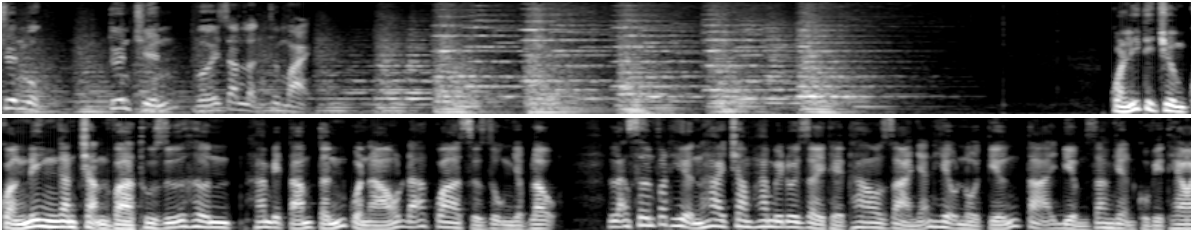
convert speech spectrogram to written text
chuyên mục Tuyên chiến với gian lận thương mại. Quản lý thị trường Quảng Ninh ngăn chặn và thu giữ hơn 28 tấn quần áo đã qua sử dụng nhập lậu. Lạng Sơn phát hiện 220 đôi giày thể thao giả nhãn hiệu nổi tiếng tại điểm giao nhận của Viettel.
